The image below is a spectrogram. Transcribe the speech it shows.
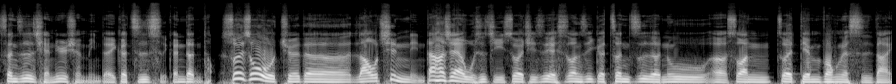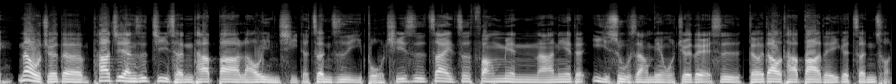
甚至前绿选民的一个支持跟认同，所以说我觉得饶庆林，但他现在五十几岁，其实也算是一个政治人物，呃，算最巅峰的时代。那我觉得他既然是继承他爸饶尹奇的政治衣钵，其实在这方面拿捏的艺术上面，我觉得也是得到他爸的一个真传。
